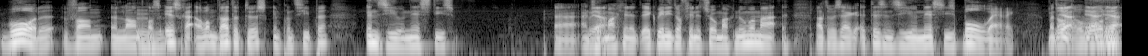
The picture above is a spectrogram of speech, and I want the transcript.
worden van een land als mhm. Israël, omdat het dus in principe een zionistisch uh, en zo mag je het, ik weet niet of je het zo mag noemen, maar eh, laten we zeggen, het is een zionistisch bolwerk. Met andere woorden,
